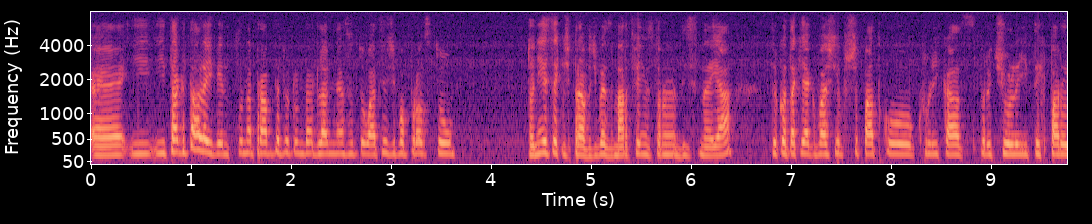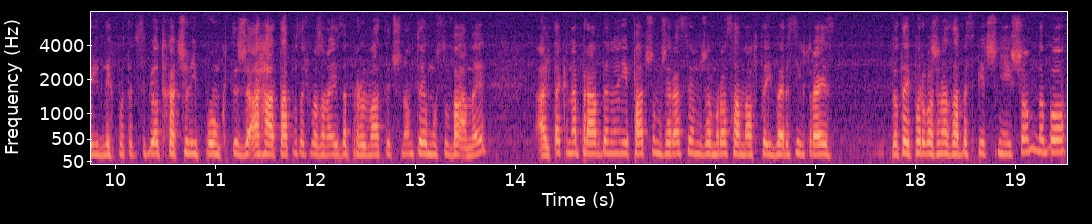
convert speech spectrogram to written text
E, i, i tak dalej, więc to naprawdę wygląda dla mnie na sytuację, gdzie po prostu to nie jest jakieś prawdziwe zmartwienie strony Disneya, tylko tak jak właśnie w przypadku Królika z Pryciuli i tych paru innych postaci sobie odhaczyli punkty, że aha, ta postać uważana jest za problematyczną, to ją usuwamy, ale tak naprawdę no nie patrzą, że racją, że Mrosa ma w tej wersji, która jest do tej pory uważana za bezpieczniejszą, no bo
